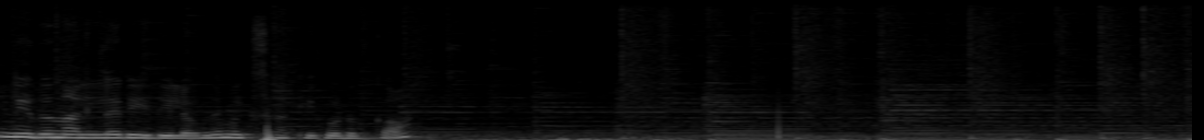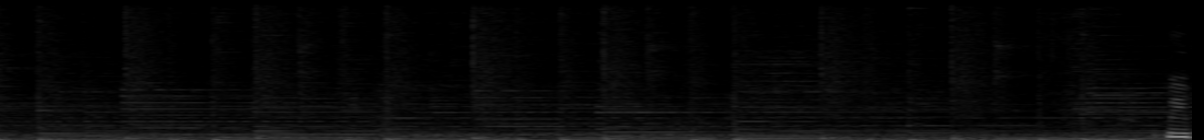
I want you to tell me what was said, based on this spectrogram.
ഇനി ഇത് നല്ല രീതിയിലൊന്ന് മിക്സാക്കി കൊടുക്കാം. അപ്പോൾ ഈ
